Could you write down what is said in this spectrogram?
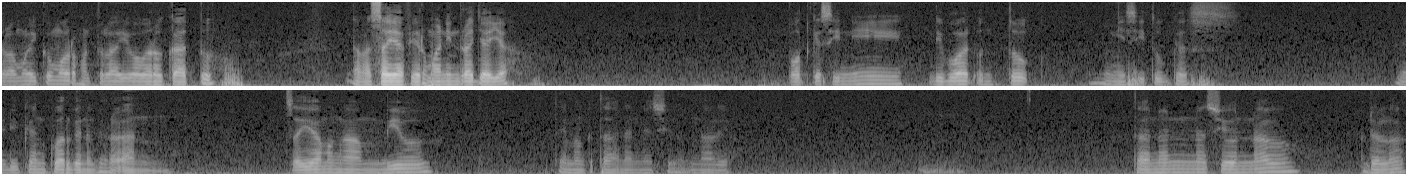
Assalamualaikum warahmatullahi wabarakatuh. Nama saya Firman Indrajaya. Podcast ini dibuat untuk mengisi tugas Pendidikan keluarga negaraan. Saya mengambil tema ketahanan nasional ya. Ketahanan nasional adalah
